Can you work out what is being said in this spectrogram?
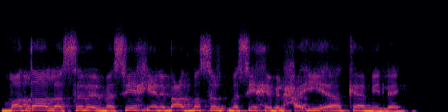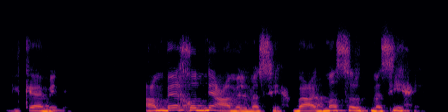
ما طال سر المسيح يعني بعد ما صرت مسيحي بالحقيقة كاملة الكاملة. عم باخذ نعم المسيح بعد ما صرت مسيحي.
